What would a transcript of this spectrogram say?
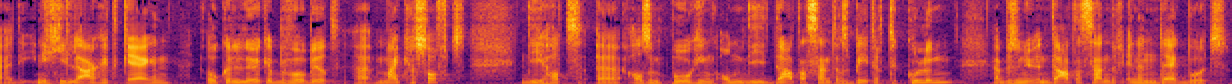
uh, die energie lager te krijgen. Ook een leuke bijvoorbeeld, Microsoft, die had als een poging om die datacenters beter te koelen, hebben ze nu een datacenter in een duikboot.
